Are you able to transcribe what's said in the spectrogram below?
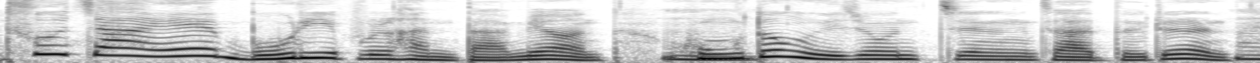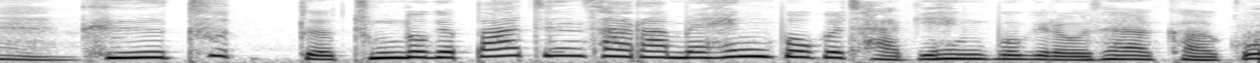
투자에 몰입을 한다면 음. 공동 의존증자들은 음. 그 투, 중독에 빠진 사람의 행복을 자기 행복이라고 생각하고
